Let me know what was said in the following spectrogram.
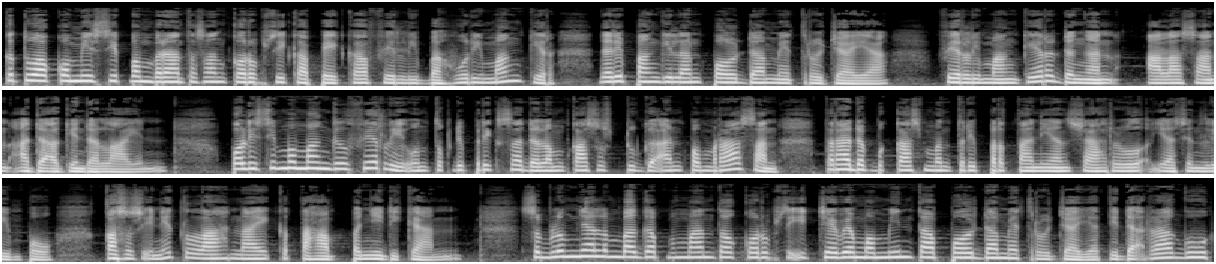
Ketua Komisi Pemberantasan Korupsi KPK Firly Bahuri mangkir dari panggilan Polda Metro Jaya. Firly mangkir dengan alasan ada agenda lain. Polisi memanggil Firly untuk diperiksa dalam kasus dugaan pemerasan terhadap bekas Menteri Pertanian Syahrul Yasin Limpo. Kasus ini telah naik ke tahap penyidikan. Sebelumnya Lembaga Pemantau Korupsi ICW meminta Polda Metro Jaya tidak ragu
